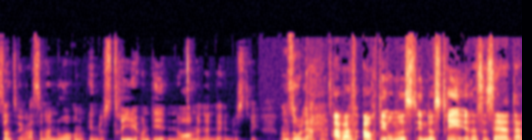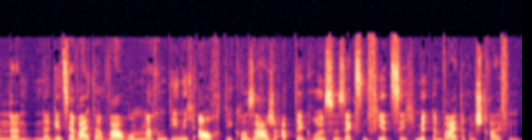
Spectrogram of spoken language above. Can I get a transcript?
sonst irgendwas, sondern nur um Industrie und die Normen in der Industrie. Und so lernt man. Aber halt. auch die Industrie, das ist ja dann, dann ne, geht es ja weiter. Warum machen die nicht auch die Corsage ab der Größe 46 mit einem weiteren Streifen?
